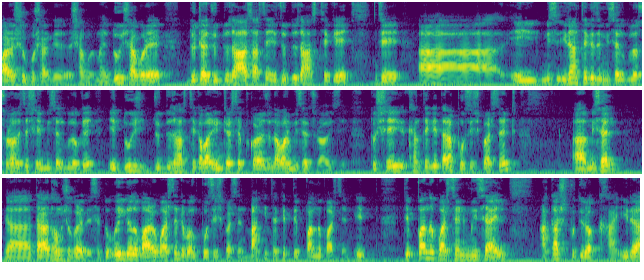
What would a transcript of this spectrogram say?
পারস্য উপসাগর সাগর। মানে দুই সাগরে দুইটা যুদ্ধ জাহাজ আছে। এই যুদ্ধ জাহাজ থেকে যে এই ইরান থেকে যে মিসাইলগুলো ছোড়া হয়েছে, সেই মিসাইলগুলোকে এই দুই যুদ্ধ জাহাজ থেকে আবার ইন্টারসেপ্ট করার জন্য আবার মিসাইল ছোড়া হয়েছে। তো সেইখান থেকে তারা পঁচিশ পার্সেন্ট মিসাইল তারা ধ্বংস করে দিয়েছে। তো ওই গেল বারো পার্সেন্ট এবং পঁচিশ পার্সেন্ট বাকি থাকে তেপ্পান্ন পার্সেন্ট এই তেপ্পান্ন পার্সেন্ট মিসাইল আকাশ প্রতিরক্ষা ইরা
